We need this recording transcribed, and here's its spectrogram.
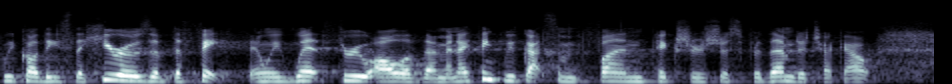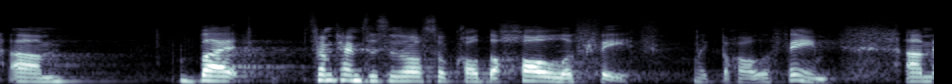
we call these the heroes of the faith, and we went through all of them. And I think we've got some fun pictures just for them to check out. Um, but sometimes this is also called the Hall of Faith like the Hall of Fame. Um,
